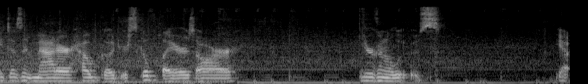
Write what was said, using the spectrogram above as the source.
it doesn't matter how good your skill players are, you're going to lose. Yeah,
